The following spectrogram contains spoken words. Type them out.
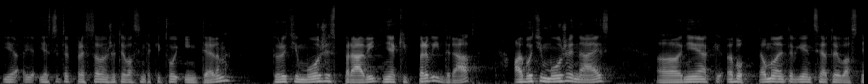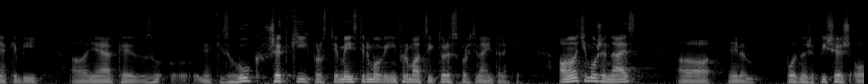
ja, ja, ja si tak predstavujem, že to je vlastne taký tvoj intern, ktorý ti môže spraviť nejaký prvý draft, alebo ti môže nájsť uh, nejaké, lebo tá umelá inteligencia to je vlastne akoby uh, nejaké, z, nejaký zhluk všetkých proste mainstreamových informácií, ktoré sú proste na internete. A ono ti môže nájsť, uh, neviem, povedzme, že píšeš o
